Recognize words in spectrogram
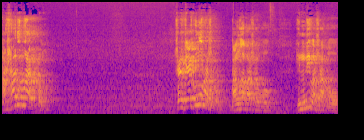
ভাষার উপর আক্রমণ, সেটা যে কোনো ভাষা বাংলা ভাষা হোক, হিন্দি ভাষা হোক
